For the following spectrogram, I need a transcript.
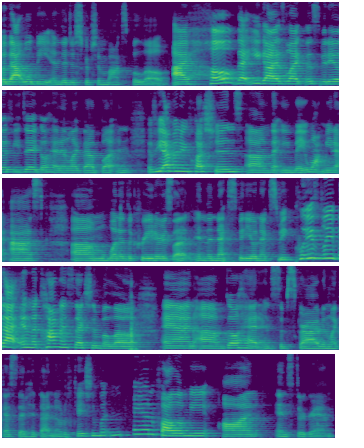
But that will be in the description box below. I hope that you guys like this video. If you did, go ahead and like that button. If you have any questions um, that you may want me to ask, um, one of the creators uh, in the next video next week, please leave that in the comment section below and um, go ahead and subscribe. And like I said, hit that notification button and follow me on Instagram.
